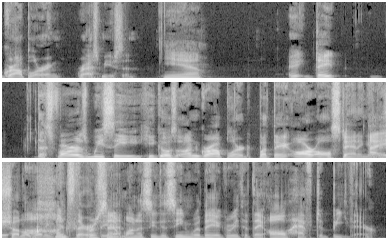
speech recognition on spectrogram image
groppling Rasmussen. Yeah, They, as far as we see, he goes ungropplered, but they are all standing in a I shuttle when he gets there. At the 100% end. want to see the scene where they agree that they all have to be there.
